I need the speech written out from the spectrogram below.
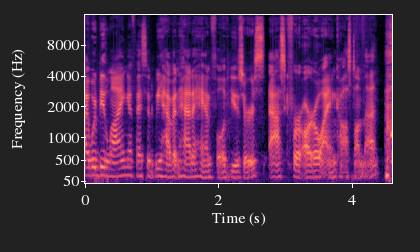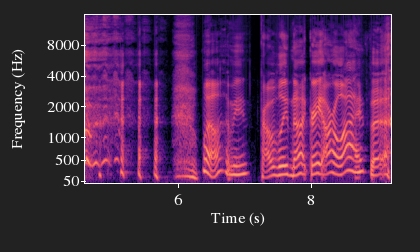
I would be lying if I said we haven't had a handful of users ask for ROI and cost on that. Well, I mean, probably not great ROI, but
